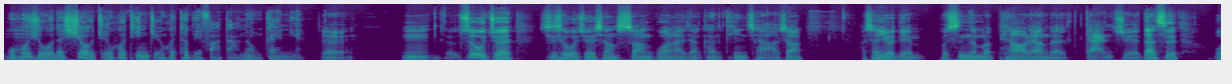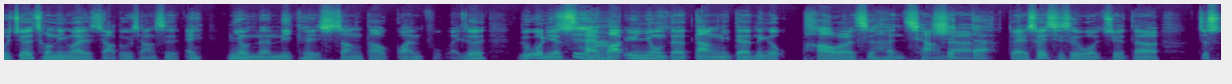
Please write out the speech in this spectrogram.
我或嗯许我的嗅觉或听觉会特别发达那种概念。对，嗯，所以我觉得，其实我觉得像伤官来讲，可能听起来好像好像有点不是那么漂亮的感觉，但是我觉得从另外的角度想是，哎、你有能力可以伤到官府，哎，就是如果你的才华运用得当，你的那个 power 是很强是的，对，所以其实我觉得，就是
